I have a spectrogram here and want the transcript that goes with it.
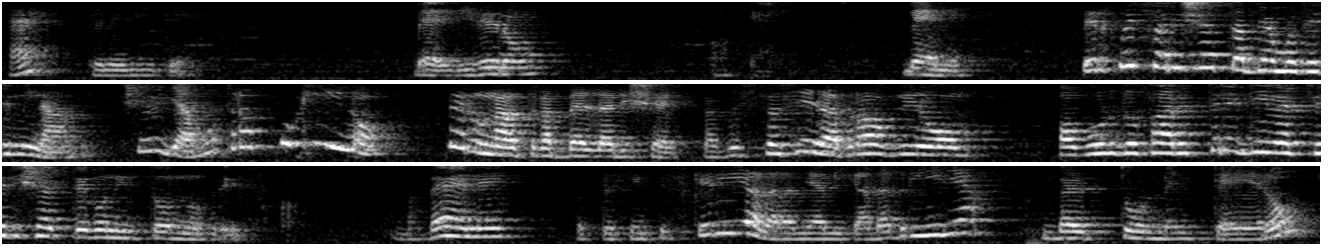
Eh? Che ne dite? Belli, vero? Ok. Bene. Per questa ricetta abbiamo terminato. Ci vediamo tra un pochino per un'altra bella ricetta. Questa sera proprio ho voluto fare tre diverse ricette con il tonno fresco. Va bene? L'ho preso in pescheria dalla mia amica D'Aprilia, un bel tonno intero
